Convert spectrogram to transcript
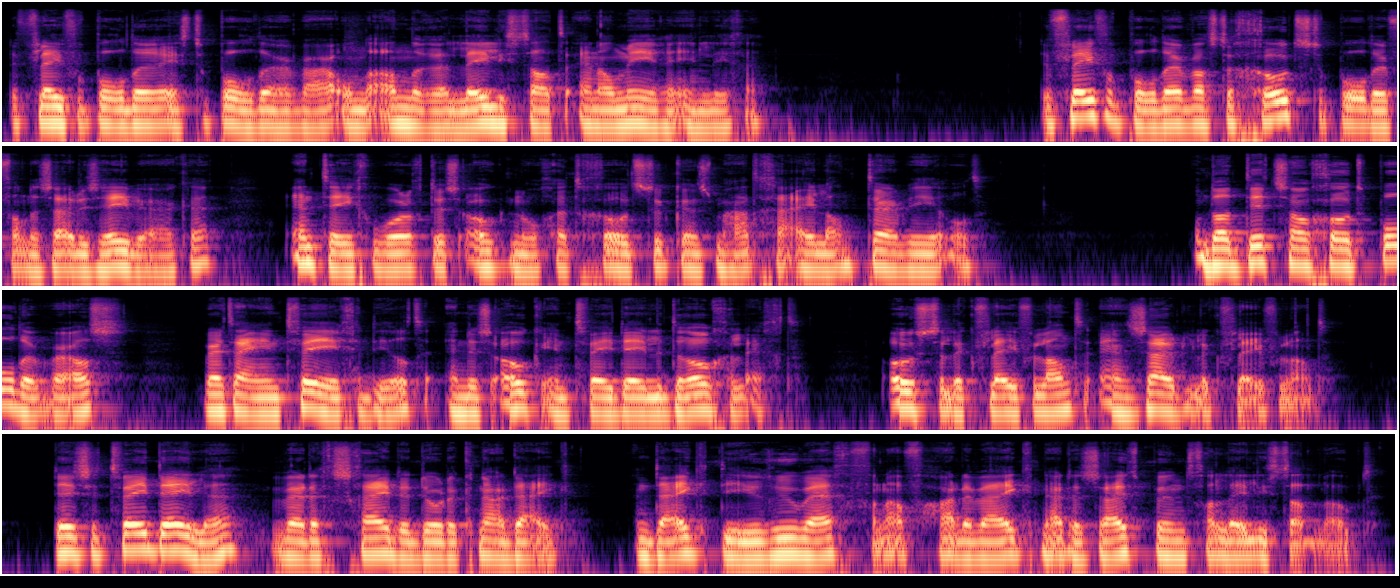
De Flevopolder is de polder waar onder andere Lelystad en Almere in liggen. De Flevopolder was de grootste polder van de Zuiderzeewerken en tegenwoordig dus ook nog het grootste kunstmatige eiland ter wereld. Omdat dit zo'n grote polder was, werd hij in tweeën gedeeld en dus ook in twee delen drooggelegd: Oostelijk Flevoland en Zuidelijk Flevoland. Deze twee delen werden gescheiden door de Knardijk, een dijk die ruwweg vanaf Harderwijk naar de zuidpunt van Lelystad loopt.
